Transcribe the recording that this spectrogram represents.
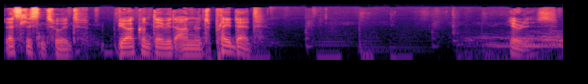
Let's listen to it. Björk und David Arnold, Play Dead. Here it is.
